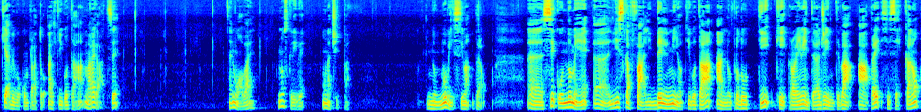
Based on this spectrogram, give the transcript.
che avevo comprato al Tigotà ma ragazze è nuova eh? non scrive una cippa. Non nuovissima però. Eh, secondo me eh, gli scaffali del mio Tigotà hanno prodotti che probabilmente la gente va, apre, si seccano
